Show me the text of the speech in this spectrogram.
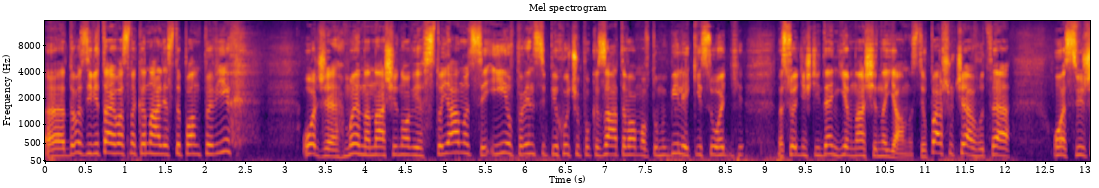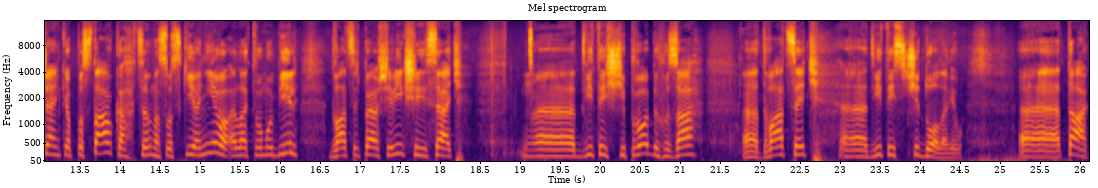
Е, Друзі, вітаю вас на каналі Степан Пиріг. Отже, ми на нашій новій стояночці і, в принципі, хочу показати вам автомобілі, які сьогодні, на сьогоднішній день є в нашій наявності. В першу чергу, це ось свіженька поставка. Це в нас ось Kia Niro, електромобіль, 21 рік, 62 тисячі пробігу за е, 22 тисячі доларів. Е, так,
